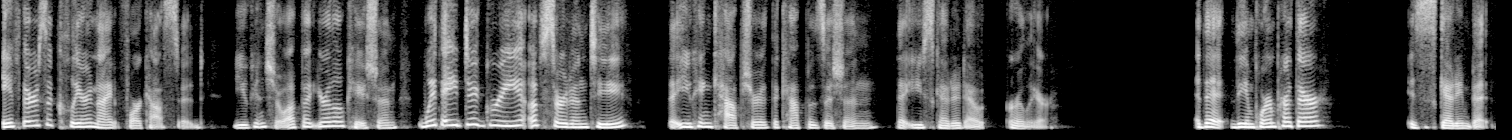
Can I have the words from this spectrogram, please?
If there's a clear night forecasted, you can show up at your location with a degree of certainty that you can capture the composition that you scouted out earlier. The, the important part there is the scouting bit.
